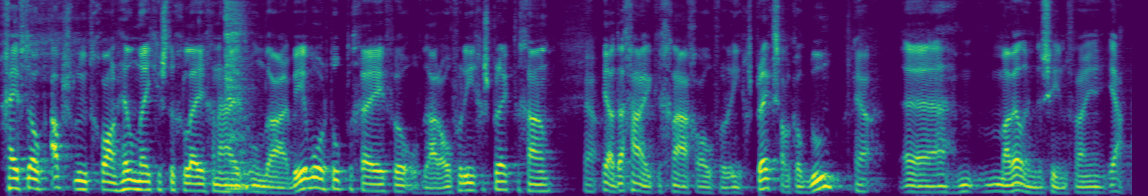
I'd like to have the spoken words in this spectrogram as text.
Geeft ook absoluut gewoon heel netjes de gelegenheid om daar weerwoord op te geven of daarover in gesprek te gaan. Ja. Ja, daar ga ik graag over in gesprek, zal ik ook doen. Ja, Eh, maar wel in de zin van, ja,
